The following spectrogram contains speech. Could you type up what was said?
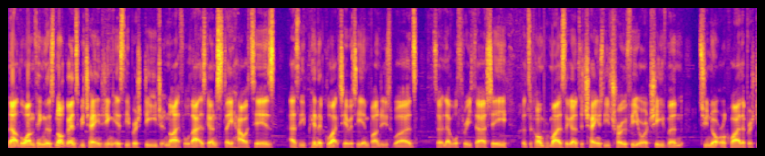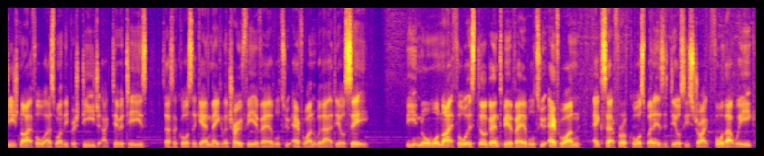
Now, the one thing that's not going to be changing is the Prestige Nightfall. That is going to stay how it is as the pinnacle activity in Bungie's words, so at level 330. But to compromise, they're going to change the trophy or achievement to not require the Prestige Nightfall as one of the Prestige activities. So that's, of course, again, making the trophy available to everyone without a DLC the normal Nightfall is still going to be available to everyone, except for, of course, when it is a DLC strike for that week.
